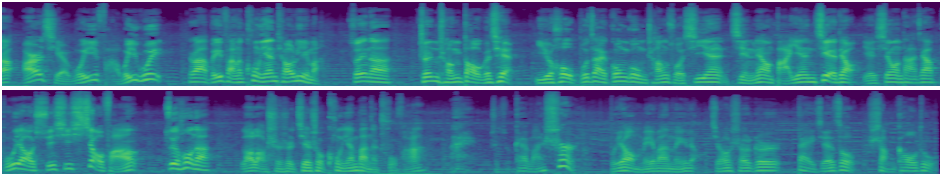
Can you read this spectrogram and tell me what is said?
的，而且违法违规，是吧？违反了控烟条例嘛。所以呢，真诚道个歉，以后不在公共场所吸烟，尽量把烟戒掉。也希望大家不要学习效仿。最后呢，老老实实接受控烟办的处罚。哎，这就该完事儿了，不要没完没了，嚼舌根儿，带节奏，上高度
